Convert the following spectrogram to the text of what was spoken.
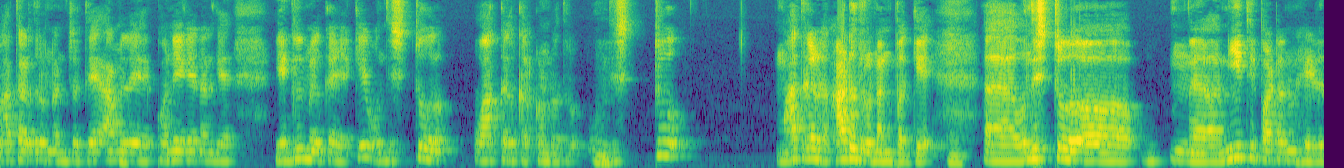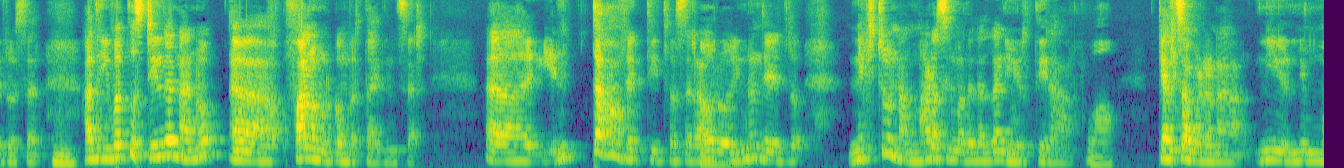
ಮಾತಾಡಿದ್ರು ನನ್ನ ಜೊತೆ. ಆಮೇಲೆ ಕೊನೆಗೆ ನನಗೆ ಹೆಗ್ಲ ಮೇಲೆ ಕೈ ಹಾಕಿ ಒಂದಿಷ್ಟು ವಾಕಲ್ಲಿ ಕರ್ಕೊಂಡೋದ್ರು ಒಂದಿಷ್ಟು ಮಾತುಗಳು ಆಡಿದ್ರು ನನ್ನ ಬಗ್ಗೆ. ಒಂದಿಷ್ಟು ನೀತಿ ಪಾಠನೂ ಹೇಳಿದ್ರು ಸರ್. ಅದು ಇವತ್ತು ಸ್ಟಿಲ್ ನಾನು ಫಾಲೋ ಮಾಡ್ಕೊಂಡ್ ಬರ್ತಾ ಇದ್ದೀನಿ ಸರ್. ಎಂಥ ವ್ಯಕ್ತಿತ್ವ ಸರ್. ಅವರು ಇನ್ನೊಂದು ಹೇಳಿದ್ರು ನೆಕ್ಸ್ಟು ನಾನು ಮಾಡೋ ಸಿನಿಮಾದಲ್ಲೆಲ್ಲ ನೀವು ಇರ್ತೀರಾ? ಕೆಲಸ ಮಾಡೋಣ. ನೀ ನಿಮ್ಮ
